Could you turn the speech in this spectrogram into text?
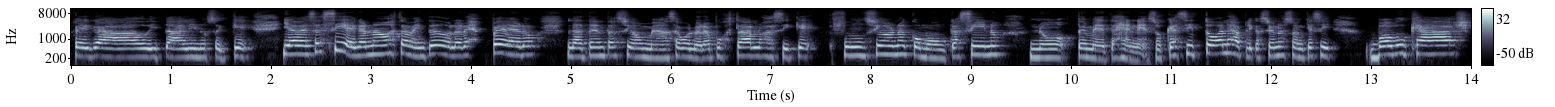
pegado y tal, y no sé qué. Y a veces sí, he ganado hasta 20 dólares, pero la tentación me hace volver a apostarlos, así que funciona como un casino, no te metas en eso. Casi todas las aplicaciones son que sí, Bubble Cash,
